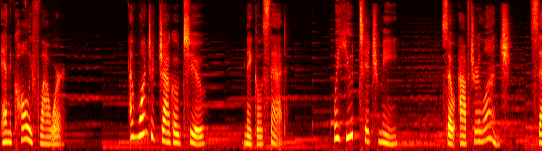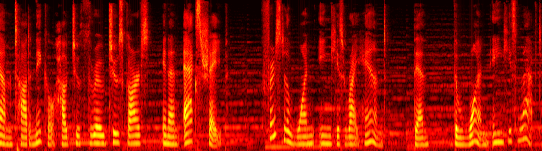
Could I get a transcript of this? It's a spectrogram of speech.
and cauliflower. I want to juggle too, Nico said. Will you teach me? So after lunch, Sam taught Nico how to throw two scarves in an X shape. First the one in his right hand, then the one in his left.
